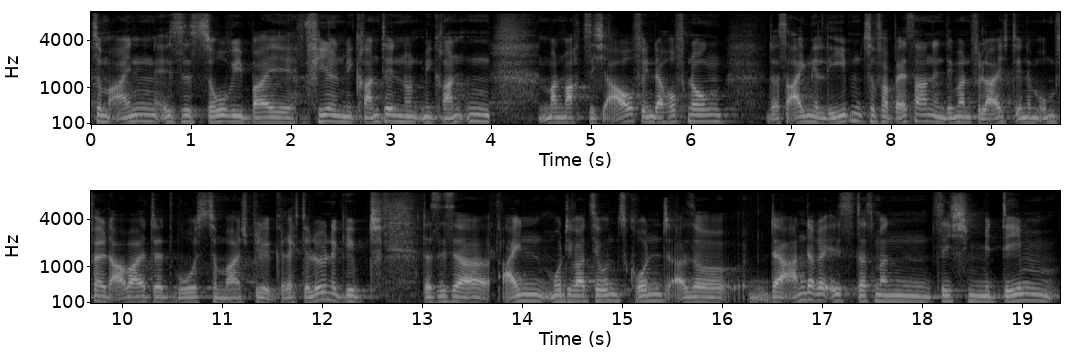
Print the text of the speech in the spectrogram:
Zum einen ist es so wie bei vielen Migrantinnen und Migranten, man macht sich auf in der Hoffnung, das eigene Leben zu verbessern, indem man vielleicht in einem Umfeld arbeitet, wo es zum Beispiel gerechte Löhne gibt. Das ist ja ein Motivationsgrund. Also der andere ist, dass man sich mit dem,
